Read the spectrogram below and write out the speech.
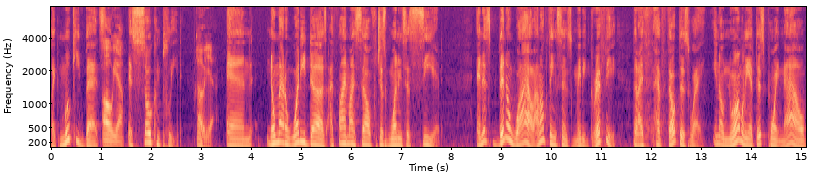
Like Mookie Betts Oh, yeah. is so complete. Oh, yeah. And no matter what he does, I find myself just wanting to see it. And it's been a while. I don't think since maybe Griffey that I have felt this way. You know, normally at this point now,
